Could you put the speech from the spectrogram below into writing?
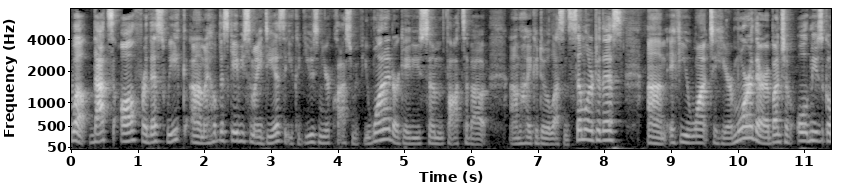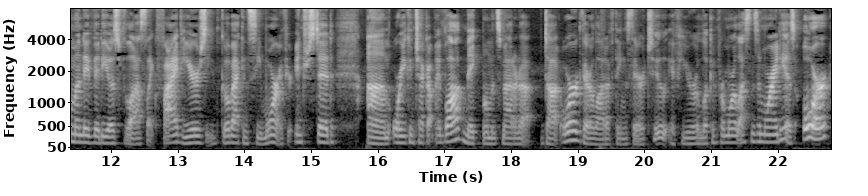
well, that's all for this week. Um, I hope this gave you some ideas that you could use in your classroom if you wanted, or gave you some thoughts about um, how you could do a lesson similar to this. Um, if you want to hear more, there are a bunch of old Musical Monday videos for the last like five years. You can go back and see more if you're interested. Um, or you can check out my blog, makemomentsmatter.org. There are a lot of things there too if you're looking for more lessons and more ideas. Or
